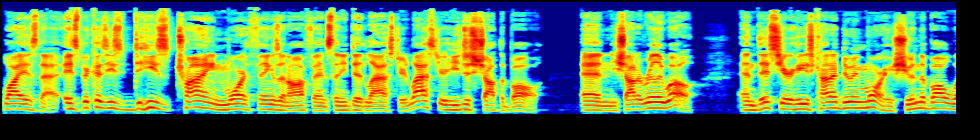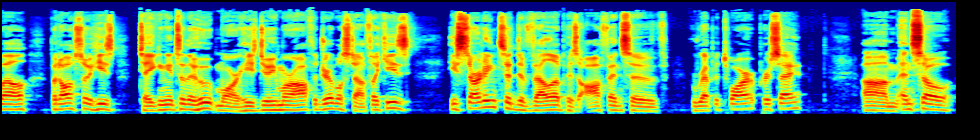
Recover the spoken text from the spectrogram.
why is that? It's because he's he's trying more things on offense than he did last year. Last year he just shot the ball and he shot it really well. And this year he's kind of doing more. He's shooting the ball well, but also he's taking it to the hoop more. He's doing more off the dribble stuff. Like he's he's starting to develop his offensive repertoire per se. Um, and so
